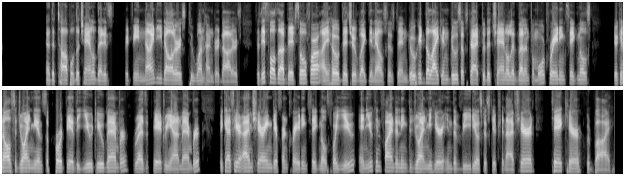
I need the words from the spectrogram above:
at the top of the channel that is between $90 to $100. So this was the update so far. I hope that you've liked the analysis. Then do hit the like and do subscribe to the channel as well. And for more trading signals, you can also join me and support me as a YouTube member or as a Patreon member because here I'm sharing different trading signals for you. And you can find a link to join me here in the video's description I've shared. Take care. Goodbye.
